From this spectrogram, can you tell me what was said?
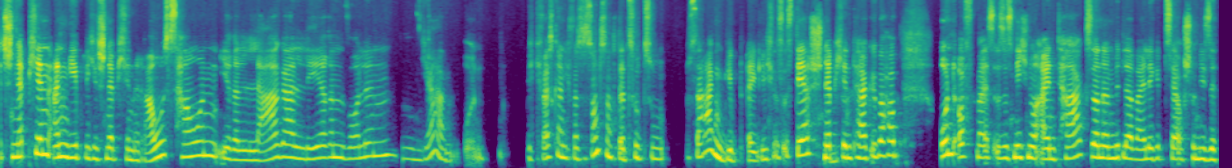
Schnäppchen, angebliche Schnäppchen raushauen, ihre Lager leeren wollen. Ja, und ich weiß gar nicht, was es sonst noch dazu zu sagen gibt eigentlich. Es ist der Schnäppchentag überhaupt. Und oftmals ist es nicht nur ein Tag, sondern mittlerweile gibt es ja auch schon diese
